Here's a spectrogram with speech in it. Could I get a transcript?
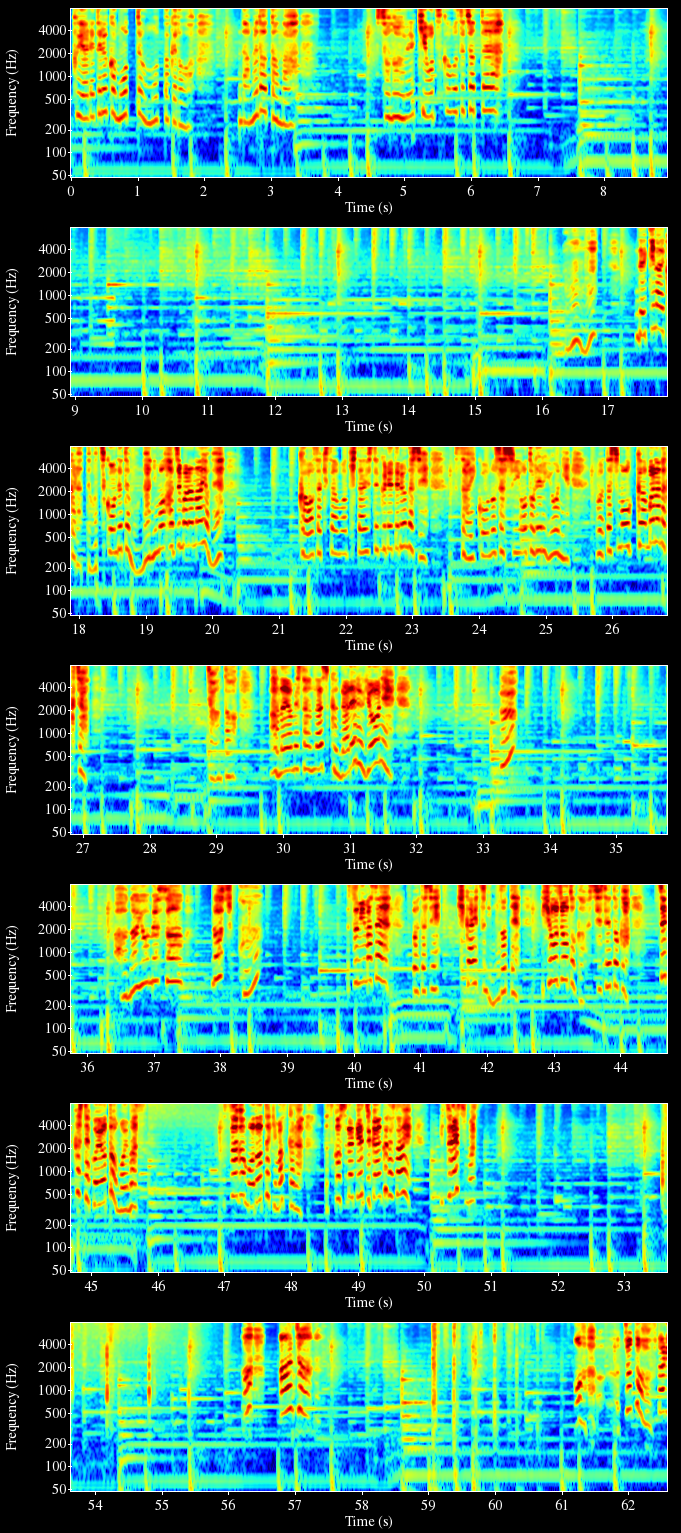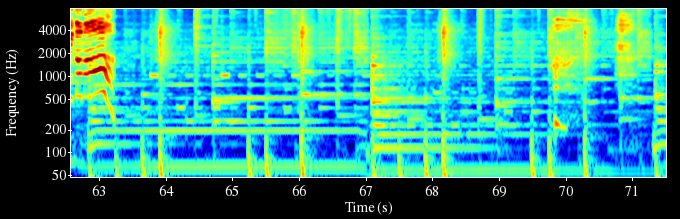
花嫁役やれてるかもって思ったけどダメだったんだ。その上気を使わせちゃって。ううん。できないからって落ち込んでても何も始まらないよね。川崎さんは期待してくれてるんだし最高の写真を撮れるように私も頑張らなくちゃ。ちゃんと花嫁さんらしくなれるように。え？花嫁さんらしく？すみません。私控室に戻って表情とか姿勢とかチェックしてこようと思います。すぐ戻ってきますから少しだけ時間ください。失礼します。ああんちゃんあちょっと二人とも。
